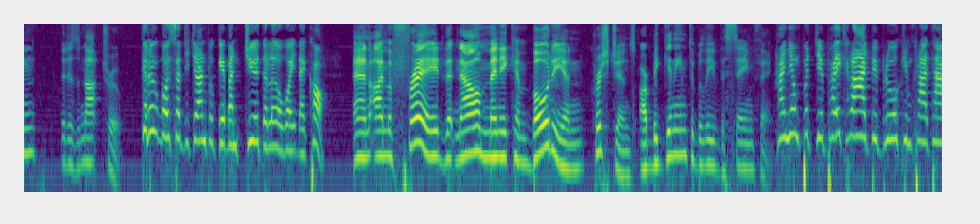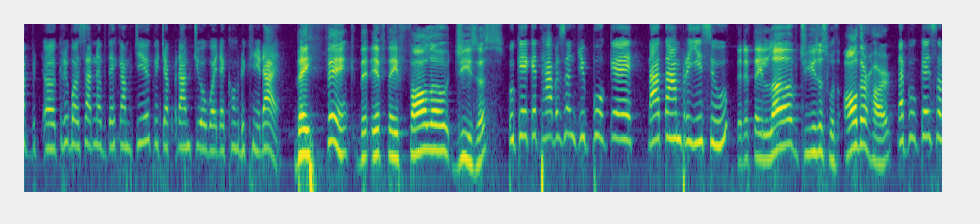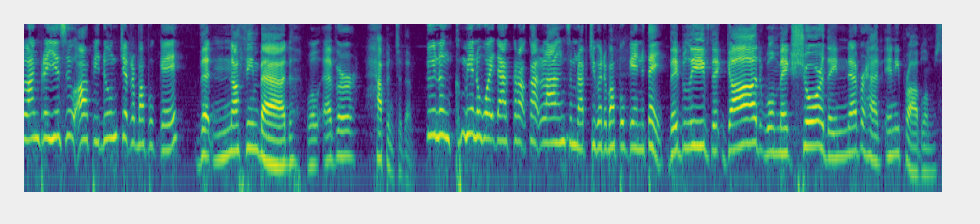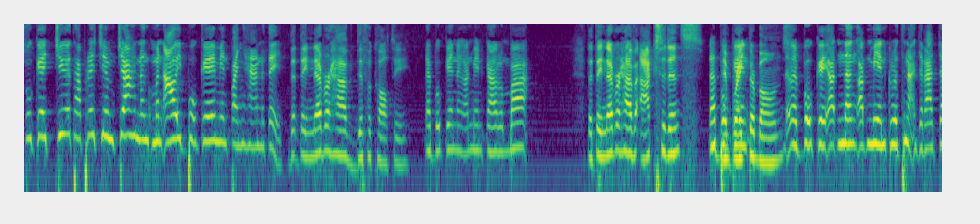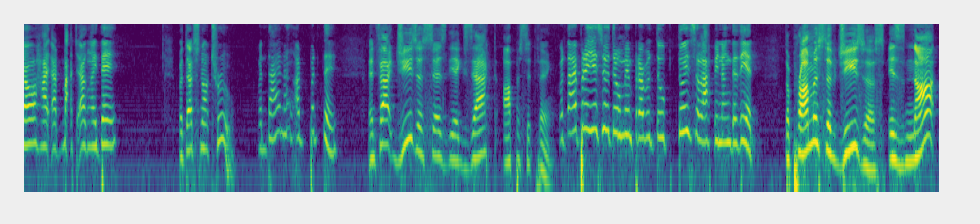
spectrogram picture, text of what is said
that is not true. គ្រូបរិស័ទជាច្រើនពួកគេបានជឿទៅលើអ្វីដែលខុស And I'm afraid that now many Cambodian Christians are beginning to believe the same thing. ហើយខ្ញុំពិតជាភ័យខ្លាចពីព្រោះខ្ញុំខ្លាចថាអឺគ្រូបរិស័ទនៅប្រទេសកម្ពុជាគឺចាប់ផ្ដើមជឿអ្វីដែលខុសដូចគ្នាដែរ They think that if they follow Jesus, ពួកគេគិតថាបើសិនជាពួកគេដើរតាមព្រះយេស៊ូវ that if they love Jesus with all their heart, ដែលពួកគេស្រឡាញ់ព្រះយេស៊ូវអស់ពីដួងចិត្តរបស់ពួកគេ that nothing bad will ever happen to them. គឺនឹងគ្មានអ្វីដែលអាក្រក់កើតឡើងសម្រាប់ជីវិតរបស់ពួកគេនោះទេ They believe that God will make sure they never have any problems, ពួកគេជឿថាព្រះជាម្ចាស់នឹងមិនឲ្យពួកគេមានបញ្ហានោះទេ that they never have difficulty, ដែលពួកគេនឹងអត់មានការលំបាក that they never have accidents That and book break in- their bones. ដែលពួកគេអត់នឹងអត់មានគ្រោះថ្នាក់ចរាចរណ៍ហើយអត់បាក់ឆ្អឹងអីទេ But that's not true. ប៉ុន្តែនឹងអត់ពិតទេ In fact, Jesus says the exact opposite thing. ប៉ុន្តែព្រះយេស៊ូវទ្រង់មានប្រាប់បន្ទូលផ្ទុយស្រឡះពីនឹងទៅទៀត The promise of Jesus is not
